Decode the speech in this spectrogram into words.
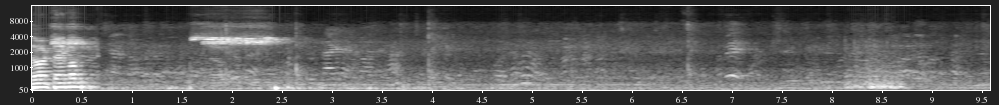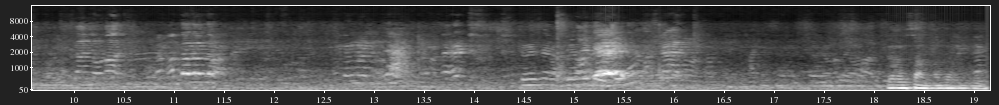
तेव्हा टाइम अप त्याला सामना झाला की.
